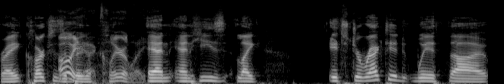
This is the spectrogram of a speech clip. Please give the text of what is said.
right? Clerks is Oh a big, yeah, clearly. and and he's like, it's directed with. Uh,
